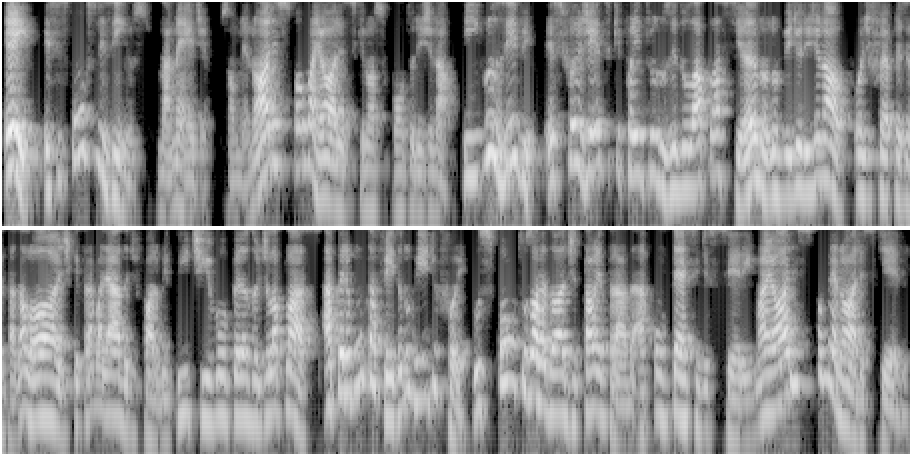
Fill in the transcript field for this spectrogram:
ei, esses pontos vizinhos, na média, são menores ou maiores que nosso ponto original? E, inclusive, esse foi o jeito que foi introduzido o Laplaciano no vídeo original, onde foi apresentada a lógica e trabalhada de forma intuitiva o operador de Laplace. A pergunta feita no vídeo foi, os pontos ao redor de tal entrada acontecem de serem maiores ou menores que ele.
